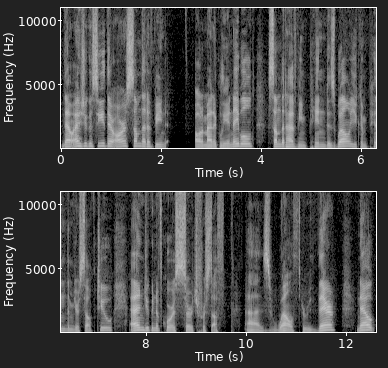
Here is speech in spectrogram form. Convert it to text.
Now, as you can see, there are some that have been automatically enabled, some that have been pinned as well. You can pin them yourself too, and you can of course search for stuff as well through there. Now,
